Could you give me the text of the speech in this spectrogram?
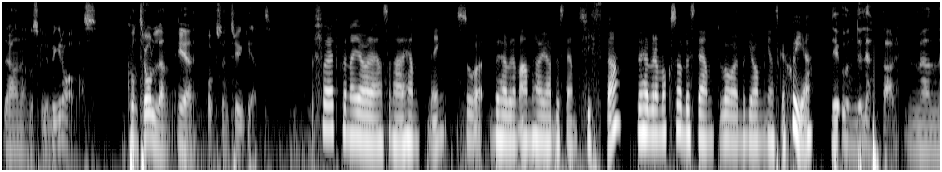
där han ändå skulle begravas. Kontrollen är också en trygghet. För att kunna göra en sån här hämtning så behöver de anhöriga ha bestämt kista. Behöver de också ha bestämt var begravningen ska ske? Det underlättar, men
